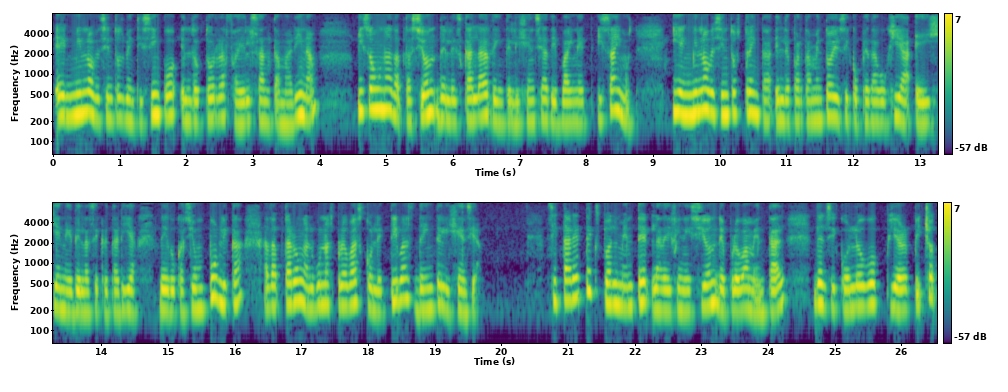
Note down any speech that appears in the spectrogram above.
en 1925 el doctor Rafael Santamarina hizo una adaptación de la escala de inteligencia de Binet y Simon y en 1930 el Departamento de Psicopedagogía e Higiene de la Secretaría de Educación Pública adaptaron algunas pruebas colectivas de inteligencia. Citaré textualmente la definición de prueba mental del psicólogo Pierre Pichot.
